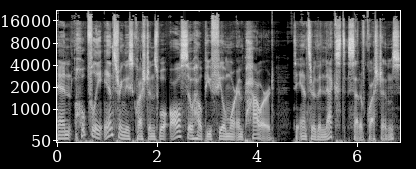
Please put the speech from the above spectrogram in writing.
And hopefully, answering these questions will also help you feel more empowered to answer the next set of questions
